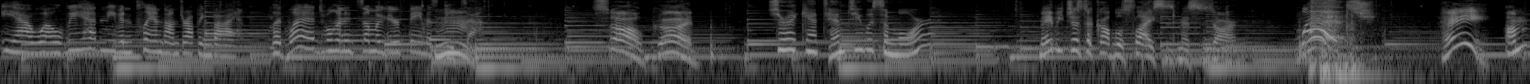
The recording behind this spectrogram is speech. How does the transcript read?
Yeah, well, we hadn't even planned on dropping by. But Wedge wanted some of your famous Mm. pizza. So good. Sure I can't tempt you with some more? Maybe just a couple slices, Mrs. R. Wedge! Hey, I'm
